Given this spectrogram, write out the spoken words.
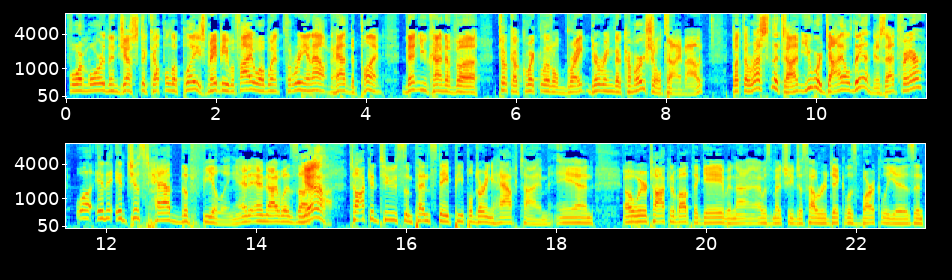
for more than just a couple of plays. Maybe if Iowa went three and out and had to punt, then you kind of uh, took a quick little break during the commercial timeout. But the rest of the time, you were dialed in. Is that fair? Well, it, it just had the feeling, and and I was uh, Yeah. Talking to some Penn State people during halftime, and uh, we were talking about the game, and I, I was mentioning just how ridiculous Barkley is, and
